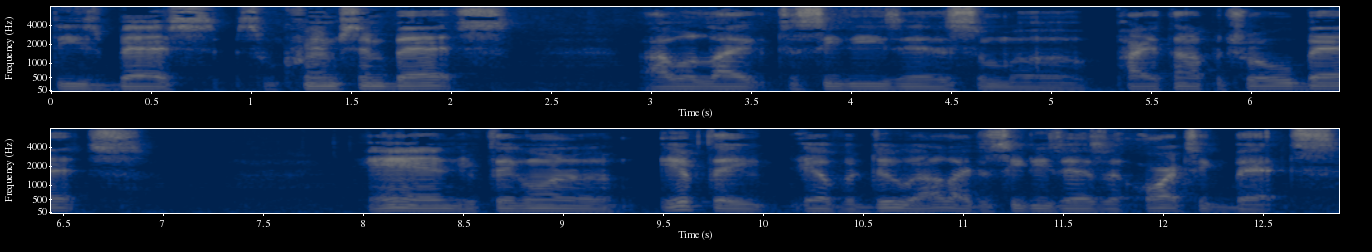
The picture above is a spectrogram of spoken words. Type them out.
these bats some Crimson bats. I would like to see these as some uh, Python Patrol bats. And if they're gonna, if they ever do, I like to see these as Arctic bats.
